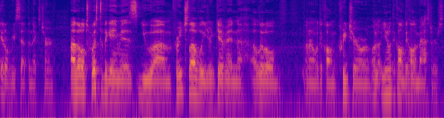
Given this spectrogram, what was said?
it'll reset the next turn. A little twist to the game is you um, for each level you're given a little I don't know what to call them creature or oh, you know what they call them they call them masters.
